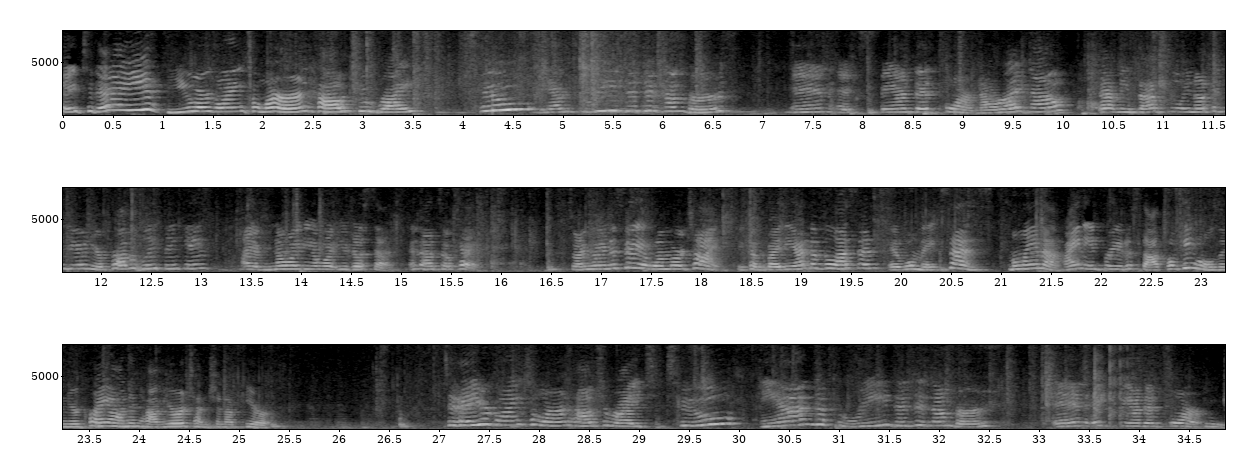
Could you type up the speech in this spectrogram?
Okay, today you are going to learn how to write two and three digit numbers in expanded form. Now, right now, that means absolutely nothing to you, and you're probably thinking, I have no idea what you just said, and that's okay. So I'm going to say it one more time, because by the end of the lesson, it will make sense. Melena, I need for you to stop poking holes in your crayon and have your attention up here. Today you're going to learn how write two and three digit numbers in expanded form.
